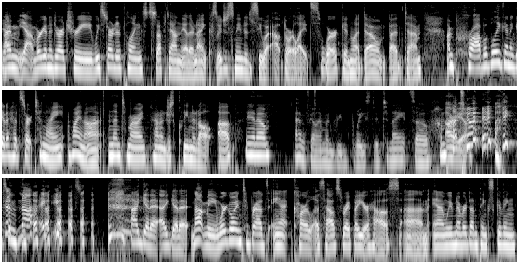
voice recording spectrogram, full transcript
Yeah. I'm yeah, we're gonna do our tree. We started pulling stuff down the other night because we just needed to see what outdoor lights work and what don't. But um, I'm probably gonna get a head start tonight. Why not? And then tomorrow I can kind of just clean it all up, you know. I have a feeling I'm going to be wasted tonight, so I'm Are not you? doing anything tonight. I get it. I get it. Not me. We're going to Brad's aunt Carla's house right by your house. Um, and we've never done Thanksgiving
